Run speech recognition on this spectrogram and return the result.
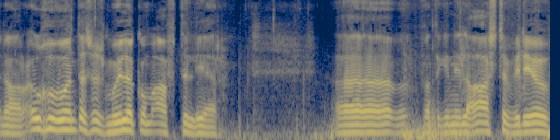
En haar ou gewoontes is moeilik om af te leer. Uh wat ek in die laaste video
